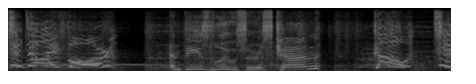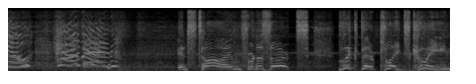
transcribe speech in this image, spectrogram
To die for! And these losers can... Go to heaven! It's time for dessert! Lick their plates clean!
